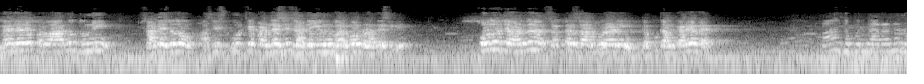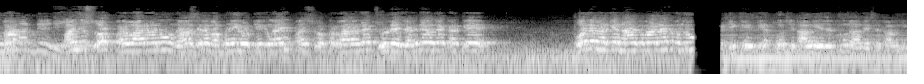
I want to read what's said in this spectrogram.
ਮੈਂ ਇਹਨਾਂ ਦੇ ਪਰਿਵਾਰ ਨੂੰ ਦੁਨੀ ਸਾਡੇ ਜਦੋਂ ਅਸੀਂ ਸਕੂਲ 'ਚ ਪੜ੍ਹਦੇ ਸੀ ਸਾਡੇ ਯੂਨੀਫਾਰਮਾਂ ਬਣਾਉਂਦੇ ਸੀਗੇ। ਉਦੋਂ ਜਾਣਦਾ 70 ਸਾਲ ਪੁਰਾਣੀ ਗੱਲ ਕਰ ਰਿਹਾ ਮੈਂ। 500 ਪਰਿਵਾਰਾਂ ਨੇ ਰੋਜ਼ਗਾਰ ਦੇ ਜੀ। 500 ਪਰਿਵਾਰਾਂ ਨੂੰ ਨਾ ਸਿਰਫ ਆਪਣੀ ਰੋਟੀ ਕਮਾਈ 500 ਪਰਿਵਾਰਾਂ ਦੇ ਚੁੱਲ੍ਹੇ ਜਗਦੇ ਉਹਦੇ ਕਰਕੇ। ਉਹਦੇ ਵਰਗੇ ਨਾ ਕਮਾਣਾ ਕਿ ਬੰਦੂਕ ਠੀਕ ਹੈ ਕਿ ਤੂੰ ਚੇਤਾਵਨੀ ਹੈ ਤੂੰ ਨਾ ਦੇ ਚੇਤਾਵਨੀ।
